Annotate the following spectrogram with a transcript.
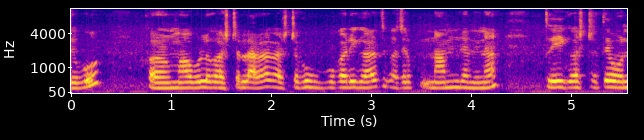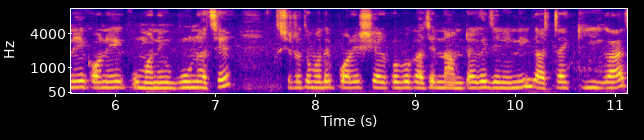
দেবো। কারণ মা বলল গাছটা লাগা, গাছটা খুব উপকারী গাছ, গাছের নাম জানি না। তো এই গাছটাতে অনেক অনেক মানে গুণ আছে। সেটা তোমাদের পরে শেয়ার করব। গাছের নামটা আগে জেনে নিই, গাছটা কী গাছ,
